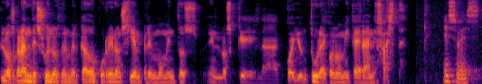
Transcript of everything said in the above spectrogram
los grandes suelos del mercado ocurrieron siempre en momentos en los que la coyuntura económica era nefasta. Eso es.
